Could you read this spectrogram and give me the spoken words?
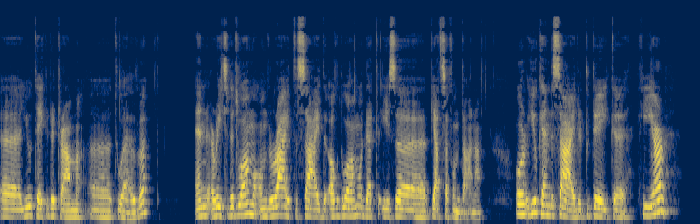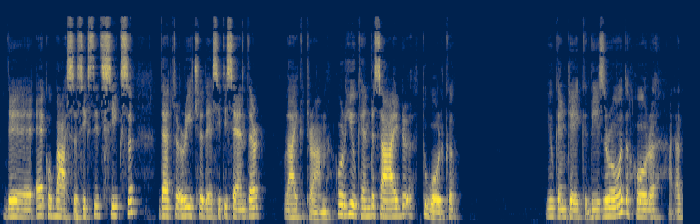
uh, you take the tram uh, 12 and reach the Duomo on the right side of Duomo, that is uh, Piazza Fontana. Or you can decide to take here the EcoBus 66 that reach the city center like tram, or you can decide to walk. You can take this road or uh,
